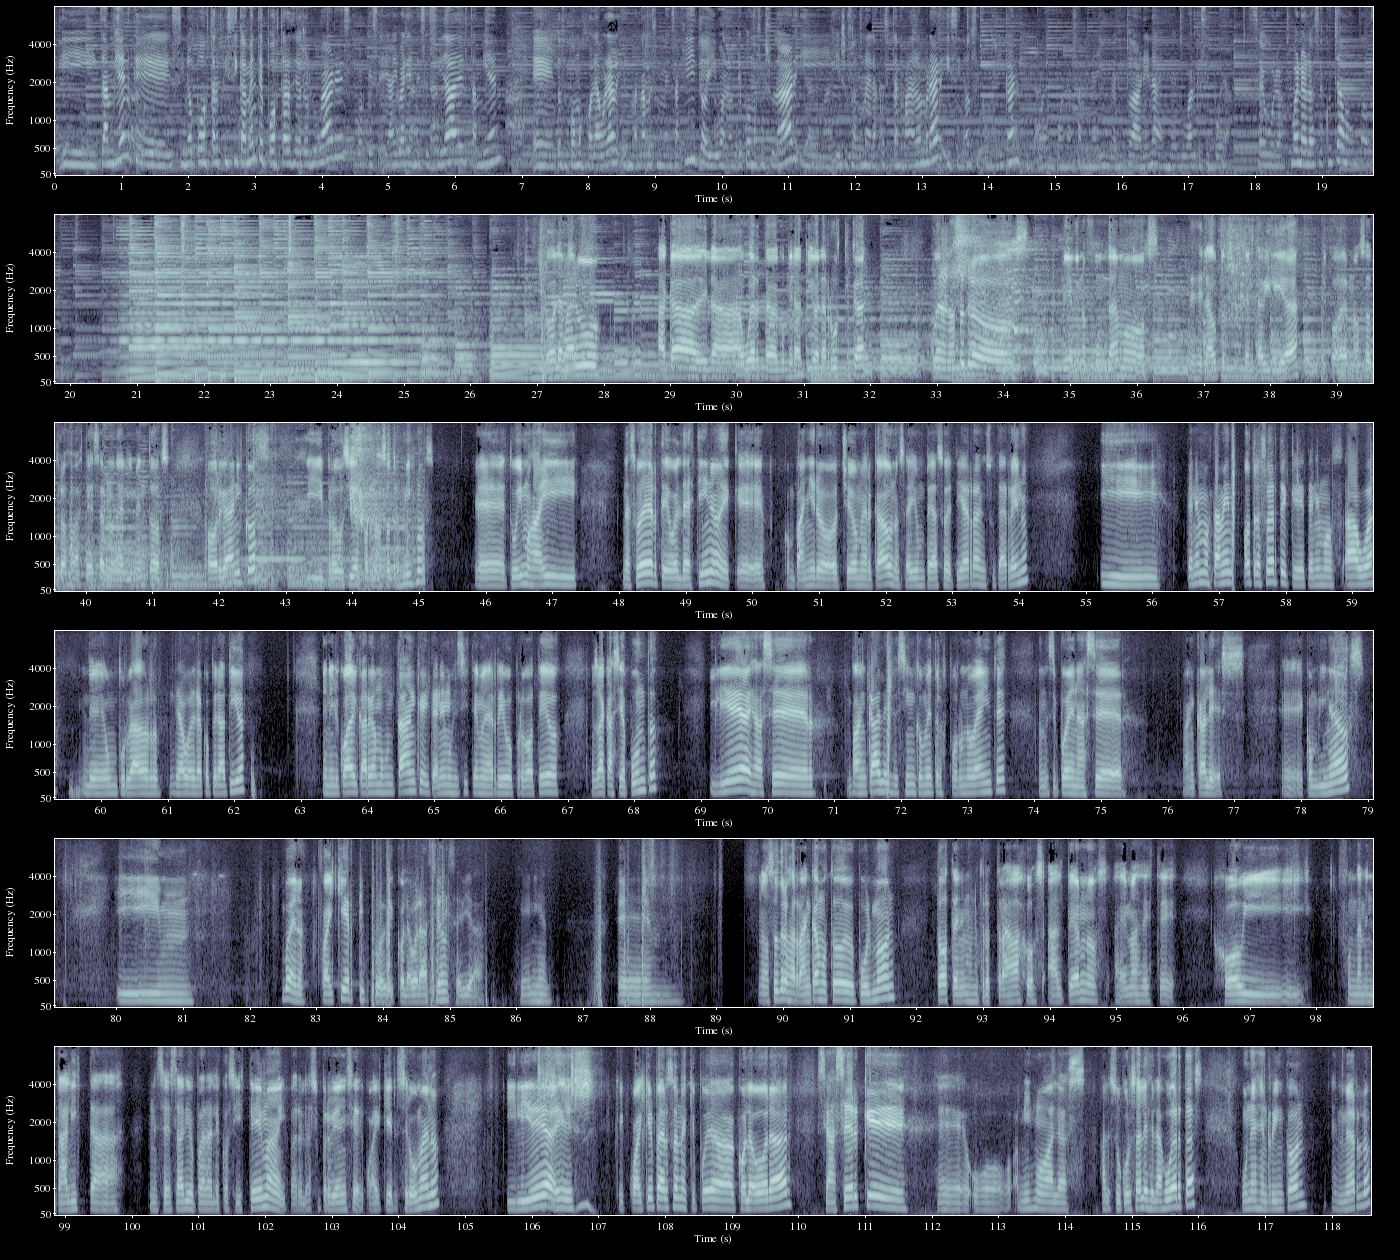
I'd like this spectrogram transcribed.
Y también que si no puedo estar físicamente, puedo estar desde otros lugares, porque hay varias necesidades también. Eh, entonces podemos colaborar, mandarles un mensajito y bueno, en qué podemos ayudar. Y, ellos alguna de las cositas nos van a nombrar. Y si no, se comunican y pueden poner también ahí un granito de arena desde el lugar que se pueda. Seguro. Bueno, los escuchamos entonces. Hola Maru, acá de la huerta cooperativa La Rústica. Bueno, nosotros medio que nos fundamos desde la autosustentabilidad, de poder nosotros abastecernos de alimentos orgánicos y producidos por nosotros mismos. Eh, tuvimos ahí la suerte o el destino de que compañero Cheo Mercado nos dio un pedazo de tierra en su terreno y tenemos también otra suerte que tenemos agua de un purgador de agua de la cooperativa en el cual cargamos un tanque y tenemos el sistema de riego por goteo ya casi a punto. Y la idea es hacer bancales de 5 metros por 1,20 donde se pueden hacer bancales eh, combinados. Y mm, bueno, cualquier tipo de colaboración sería genial. Em, nosotros arrancamos todo de pulmón, todos tenemos nuestros trabajos alternos, además de este hobby fundamentalista necesario para el ecosistema y para la supervivencia de cualquier ser humano. Y la idea es que cualquier persona que pueda colaborar se acerque eh, o mismo a las, a las sucursales de las huertas. Una es en Rincón, en Merlo,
